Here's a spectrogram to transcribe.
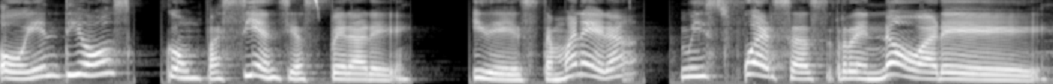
hoy en Dios con paciencia esperaré, y de esta manera mis fuerzas renovaré.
